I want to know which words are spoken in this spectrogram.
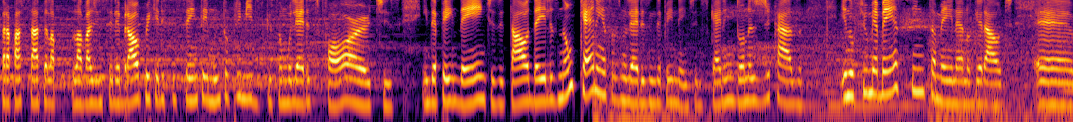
para passar pela lavagem cerebral porque eles se sentem muito oprimidos, que são mulheres fortes, independentes e tal. Daí eles não querem essas mulheres independentes, eles querem donas de casa. E no filme é bem assim também, né, no Get Out. É,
